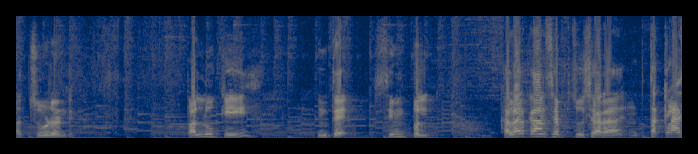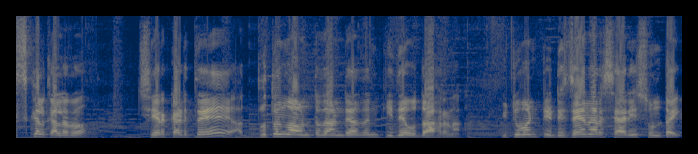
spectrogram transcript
అది చూడండి. పళ్ళుకి ఇంతే సింపుల్. కలర్ కాన్సెప్ట్ చూసారా? ఎంత క్లాసికల్ కలరో. చీర కడితే అద్భుతంగా ఉంటుంది అంటే దానికి ఇదే ఉదాహరణ. ఇటువంటి డిజైనర్ శారీస్ ఉంటాయి.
